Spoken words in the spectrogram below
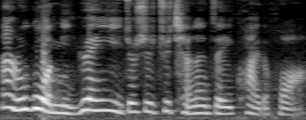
那如果你愿意就是去承认这一块的话，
